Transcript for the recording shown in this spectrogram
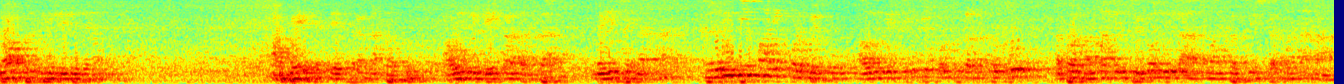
ಡಾಕ್ಟರ್ ಹೇಳಿದ್ದೇನೆ. ಆ ಪೇಷಂಟ್ ಹೆಸರನ್ನು ಬಂದು ಅವರಿಗೆ ಬೇಕಾದಂಥ ಮೆಡಿಸಿನನ್ನು ಖರೀದಿ ಮಾಡಿ ಕೊಡಬೇಕು ಅವರಿಗೆ ಚೀಟಿ ಕೊಟ್ಟು ಕಳಿಸೋದು ಅಥವಾ ನಮ್ಮಲ್ಲಿ ಸಿಗೋದಿಲ್ಲ ಅನ್ನುವಂಥ ಸಿಸ್ಟಮನ್ನು ನಾನು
